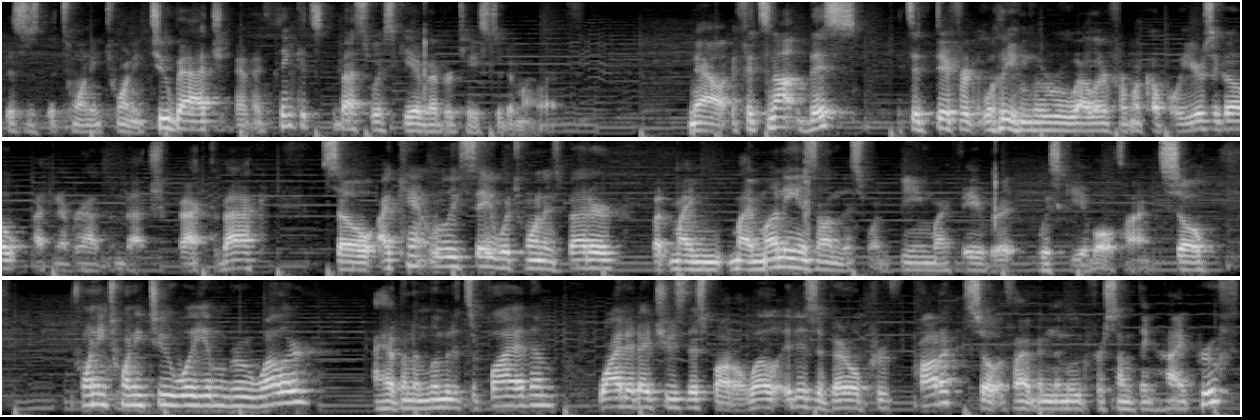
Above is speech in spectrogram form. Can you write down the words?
This is the 2022 batch, and I think it's the best whiskey I've ever tasted in my life. Now, if it's not this, it's a different William LaRue Weller from a couple years ago. I've never had them batch back to back. So I can't really say which one is better, but my, my money is on this one being my favorite whiskey of all time. So 2022 William LaRue Weller, I have an unlimited supply of them. Why did I choose this bottle? Well, it is a barrel proof product. So if I'm in the mood for something high proof,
